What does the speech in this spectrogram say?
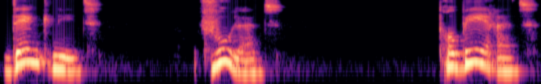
Denk niet. Voel het. Probeer het.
